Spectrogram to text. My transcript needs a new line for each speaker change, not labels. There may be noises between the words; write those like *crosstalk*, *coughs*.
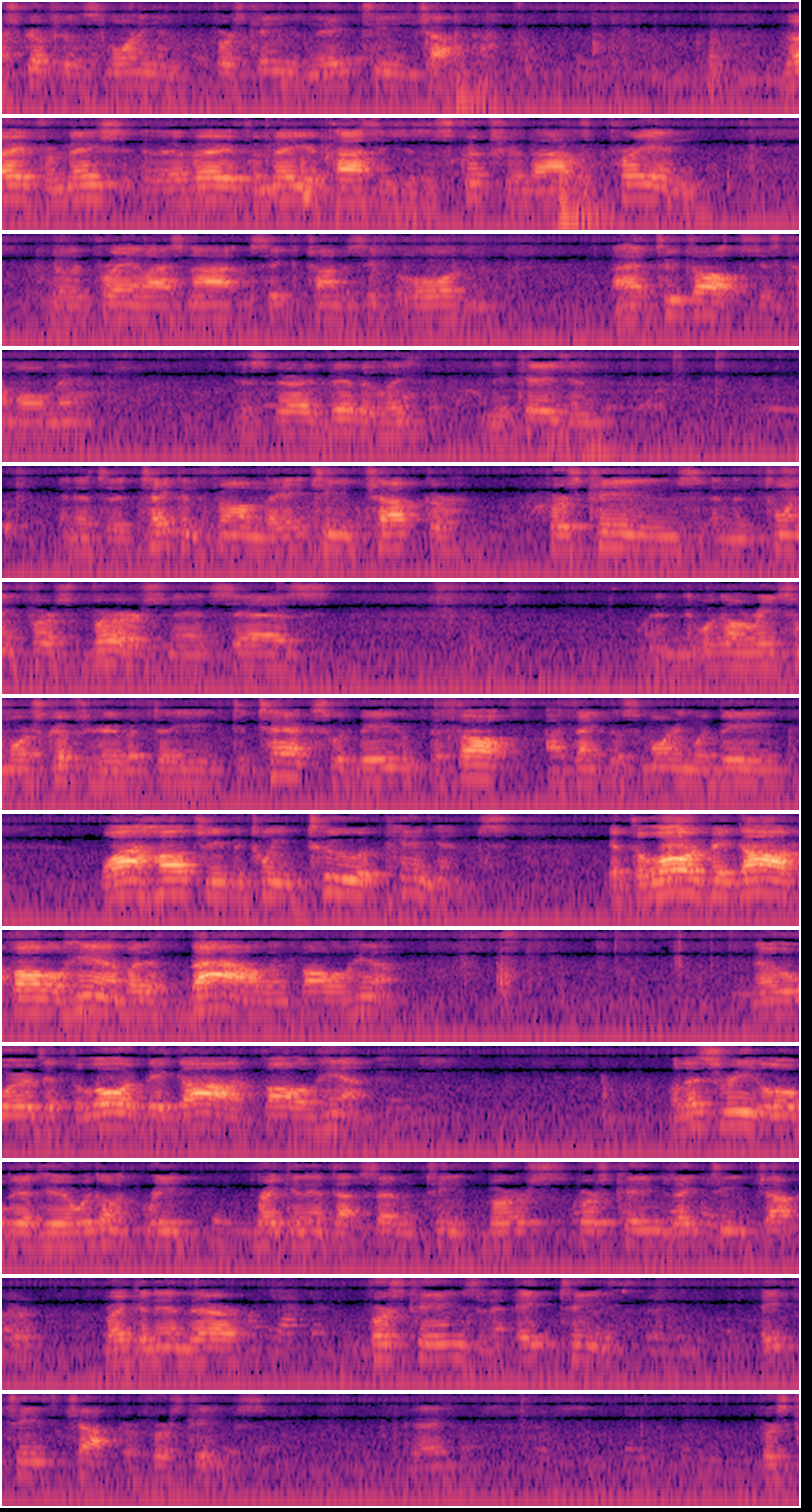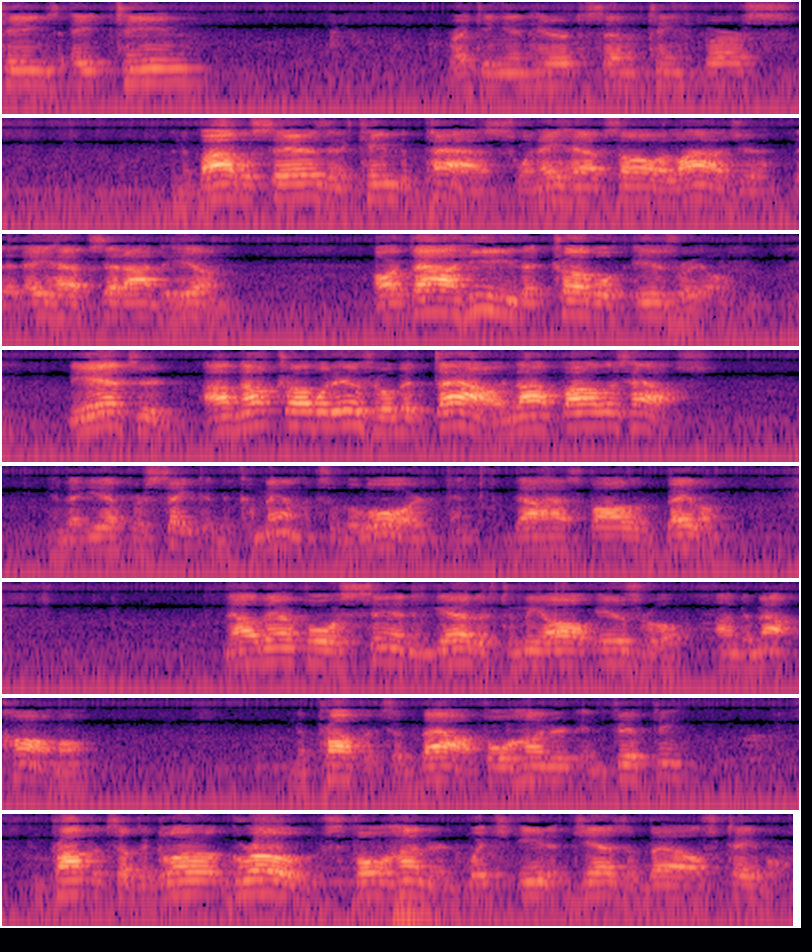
our scripture this morning in 1 Kings in the 18th chapter. Very familiar, very familiar passages of scripture that I was praying, really praying last night, and seek, trying to seek the Lord. And I had two thoughts just come on me, just very vividly on the occasion. And it's taken from the 18th chapter, 1 Kings, and the 21st verse, and it says, and we're going to read some more scripture here, but the, the text would be, the thought I think this morning would be, why halt ye between two opinions? If the Lord be God, follow him, but if thou, then follow him. In other words, if the Lord be God, follow him. Well, let's read a little bit here. We're going to read, breaking in that 17th verse, 1 Kings, 18th chapter, breaking in there. 1 Kings and the 18th 18th chapter, 1 Kings. Okay? 1 Kings 18, breaking in here to 17th verse. And the Bible says, And it came to pass, when Ahab saw Elijah, that Ahab said unto him, Art thou he that troubleth Israel? And he answered, I have not troubled Israel, but thou and thy father's house, and that ye have forsaken the commandments of the Lord, and thou hast followed Baalim. Now therefore send and gather to me all Israel unto Mount Carmel, and the prophets of Baal four hundred and fifty, and prophets of the groves four hundred, which eat at Jezebel's table.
